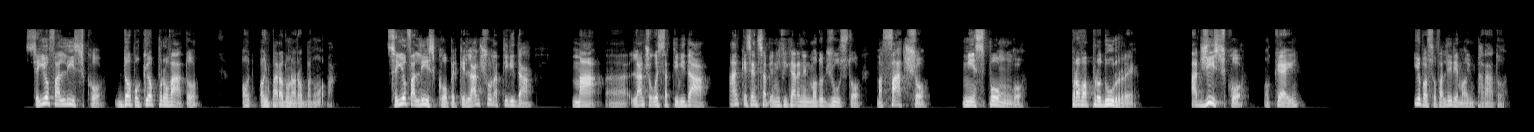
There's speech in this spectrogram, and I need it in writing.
se io fallisco dopo che ho provato, ho, ho imparato una roba nuova. Se io fallisco perché lancio un'attività, ma eh, lancio questa attività anche senza pianificare nel modo giusto, ma faccio, mi espongo, provo a produrre, agisco, ok? Io posso fallire, ma ho imparato.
